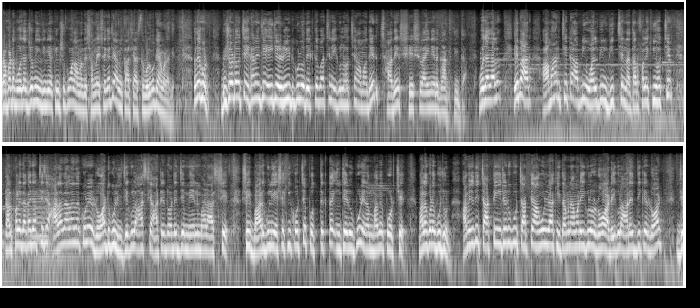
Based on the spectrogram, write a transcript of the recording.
ব্যাপারটা বোঝার জন্য ইঞ্জিনিয়ার কিংসু কুমার আমাদের সামনে এসে গেছে, আমি কাছে আসতে বলব ক্যামেরাকে তো দেখুন, বিষয়টা হচ্ছে এখানে যে এই যে রিডগুলো দেখতে পাচ্ছেন এইগুলো হচ্ছে আমাদের ছাদের শেষ লাইনের গাঁথনিটা। বোঝা গেল? এবার আমার যেটা আপনি ওয়াল বিম দিচ্ছেন না, তার ফলে কি হচ্ছে? তার ফলে দেখা যাচ্ছে যে আলাদা আলাদা করে রডগুলি যেগুলো আসছে আটের রডের যে মেন বার আসছে, সেই বারগুলি এসে কি করছে? প্রত্যেকটা ইটের উপর এরমভাবে পড়ছে। ভালো করে বুঝুন, আমি যদি চারটে ইটের উপর চারটে আঙুল রাখি, তার মানে আমার এইগুলো রড এইগুলো আরের দিকের রড যে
